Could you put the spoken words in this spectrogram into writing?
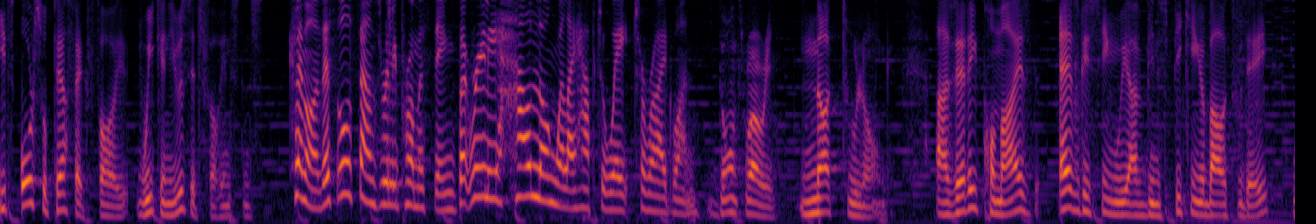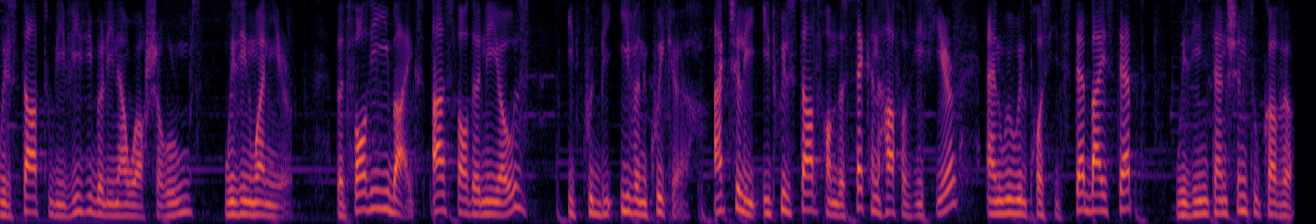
It's also perfect for weekend usage, for instance. Clement, this all sounds really promising, but really, how long will I have to wait to ride one? Don't worry, not too long. As Eric promised, everything we have been speaking about today will start to be visible in our showrooms within one year. But for the e-bikes, as for the Neos, it could be even quicker. Actually, it will start from the second half of this year, and we will proceed step by step with the intention to cover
